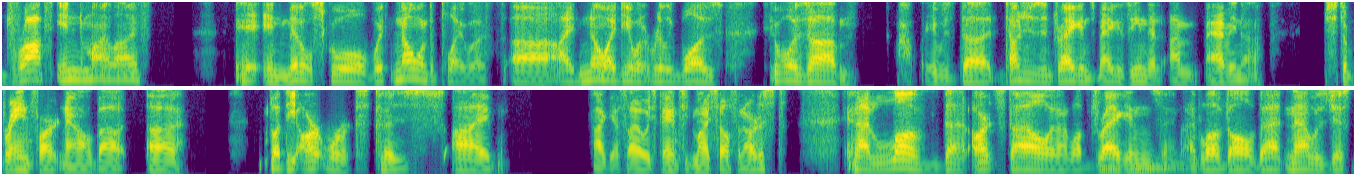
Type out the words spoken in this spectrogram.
dropped into my life i- in middle school with no one to play with. Uh, I had no idea what it really was. It was um, it was the Dungeons and Dragons magazine that I'm having a just a brain fart now about. Uh, but the artwork, because I, I guess I always fancied myself an artist, and I loved that art style, and I loved dragons, and I loved all of that, and that was just,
